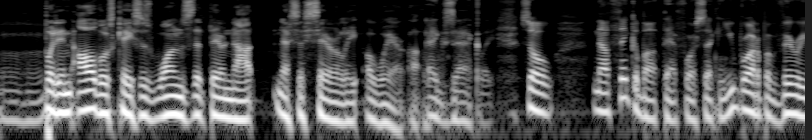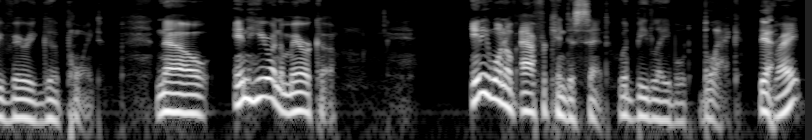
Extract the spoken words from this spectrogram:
mm-hmm. but in all those cases, ones that they're not necessarily aware of. Exactly. So now think about that for a second. You brought up a very, very good point. Now, in here in America, anyone of African descent would be labeled black. Yeah. Right?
